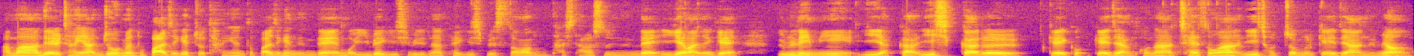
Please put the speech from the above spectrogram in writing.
아마 내일 장이 안 좋으면 또 빠지겠죠. 당연히 더 빠지겠는데 뭐 220일이나 121선 다시 닿을 수도 있는데 이게 만약에 눌림이 이 약간 이 시가를 깨, 깨지 않거나 최소한 이 저점을 깨지 않으면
